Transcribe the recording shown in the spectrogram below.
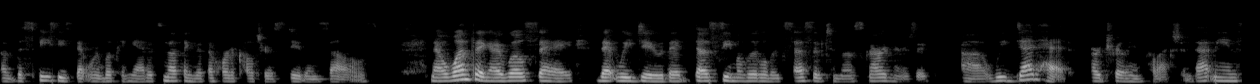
of the species that we're looking at. It's nothing that the horticulturists do themselves. Now, one thing I will say that we do that does seem a little excessive to most gardeners is uh, we deadhead our trillium collection. That means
